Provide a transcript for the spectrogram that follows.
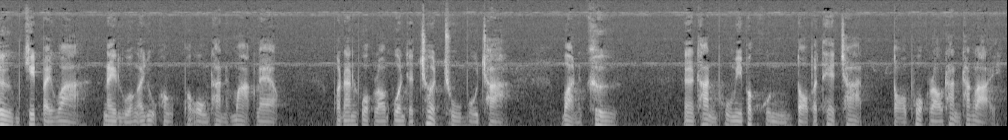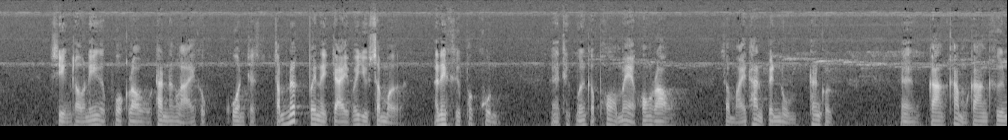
ลืมคิดไปว่าในหลวงอายุของพระองค์ท่านมากแล้ว เพราะนั้นพวกเราควรจะเชิดชูบูชาว่าคือท่านผู้มีพระคุณต่อประเทศชาติต่อพวกเราท่านทั้งหลาย สิ่งเหล่านี้พวกเราท่านทั้งหลายก็ควรจะสำนึกไปในใจไว้อยู่เสมอ อันนี้คือพระคุณถึงเหมือนกับพ่อแม่ของเรา สมัยท่านเป็นหนุ่ม ท่านก็ กลางค่ำกลางคืน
